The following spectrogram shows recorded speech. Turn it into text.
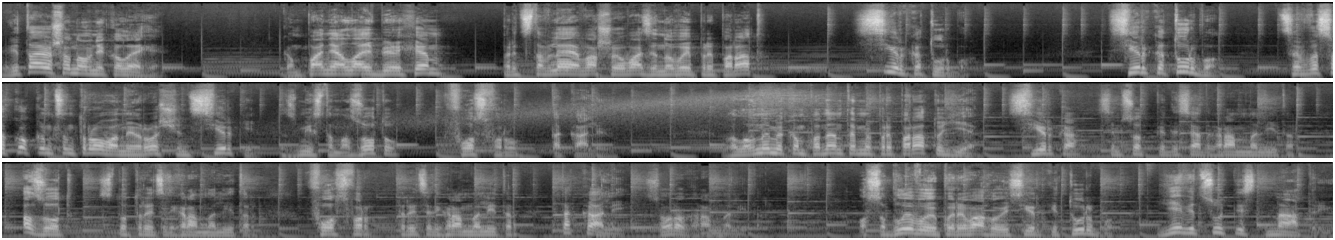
Вітаю, шановні колеги! Компанія Life Biochem представляє вашій увазі новий препарат Сірка Турбо. Сірка Турбо це висококонцентрований розчин сірки з містом азоту, фосфору та калію. Головними компонентами препарату є сірка 750 грам на літр, азот 130 грам на літр, фосфор 30 грам на літр та калій 40 грам на літр. Особливою перевагою сірки турбо є відсутність натрію.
